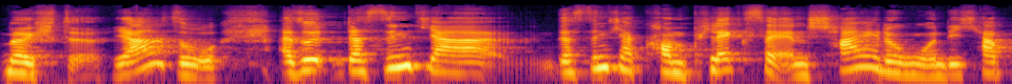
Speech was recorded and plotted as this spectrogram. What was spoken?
möchte. Ja, so. Also das sind ja, das sind ja komplexe Entscheidungen und ich habe,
